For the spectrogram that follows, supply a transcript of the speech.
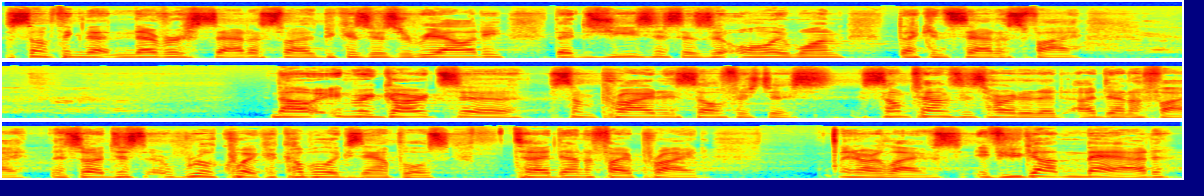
something that never satisfies because there's a reality that Jesus is the only one that can satisfy. Now, in regard to some pride and selfishness, sometimes it's hard to identify. And so, just real quick, a couple examples to identify pride in our lives. If you got mad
